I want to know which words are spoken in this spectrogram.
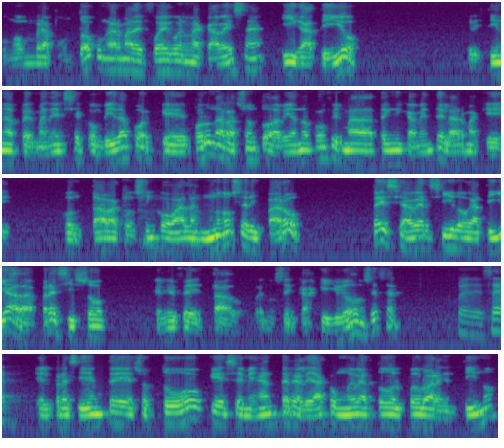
Un hombre apuntó con arma de fuego en la cabeza y gatilló. Cristina permanece con vida porque por una razón todavía no confirmada técnicamente el arma que contaba con cinco balas no se disparó, pese a haber sido gatillada, precisó el jefe de Estado. Bueno, se encasquilló, don César. Puede ser. El presidente sostuvo que semejante realidad conmueve a todo el pueblo argentino.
